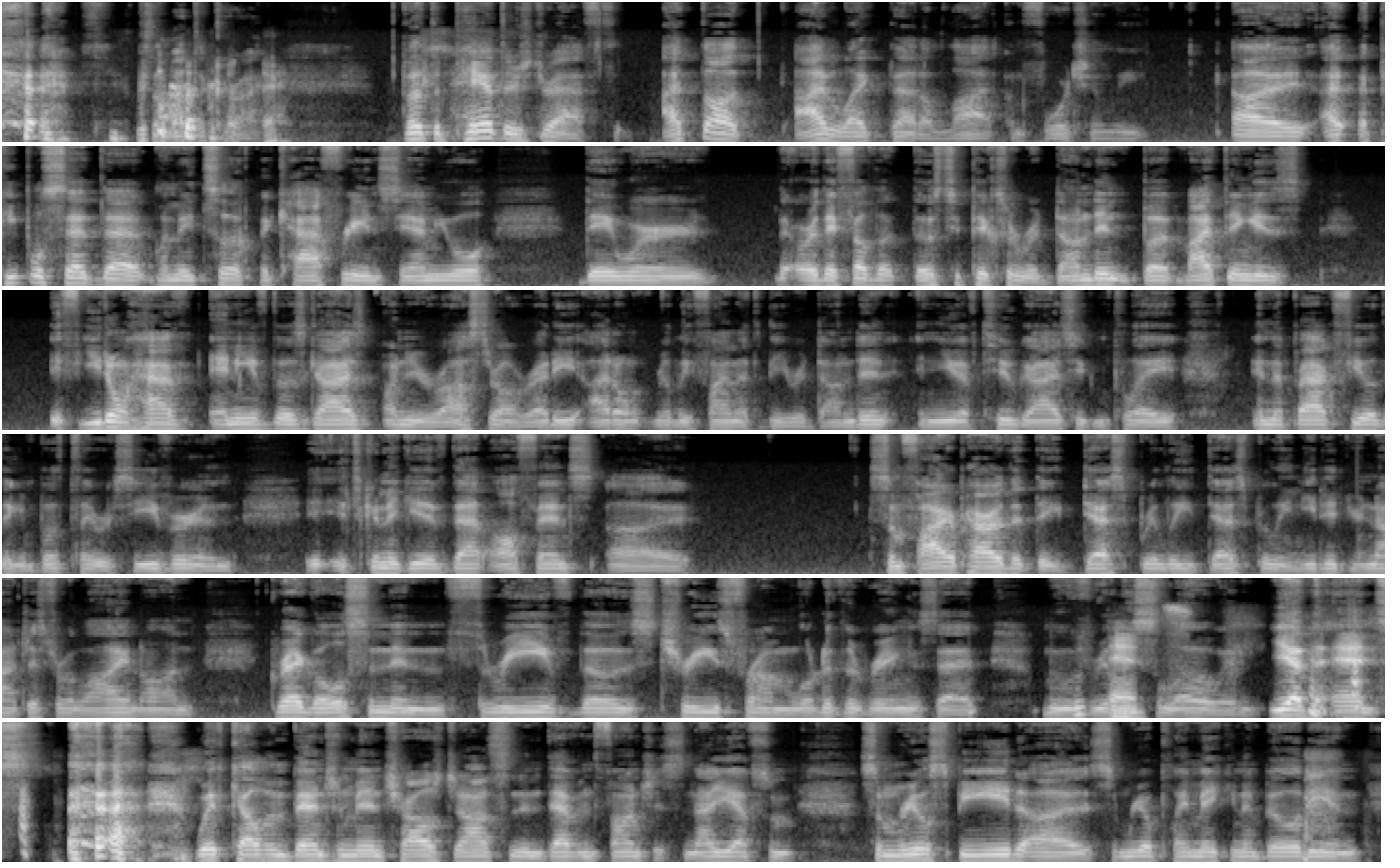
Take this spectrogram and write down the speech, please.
because I'm about to cry. But the Panthers draft, I thought I liked that a lot. Unfortunately, uh, I, people said that when they took McCaffrey and Samuel, they were or they felt that those two picks were redundant. But my thing is, if you don't have any of those guys on your roster already, I don't really find that to be redundant. And you have two guys who can play in the backfield; they can both play receiver, and it's going to give that offense. Uh, some firepower that they desperately, desperately needed. You're not just relying on Greg Olsen and three of those trees from Lord of the Rings that move really Ents. slow. And yeah, the Ents with Kelvin Benjamin, Charles Johnson, and Devin Funchess. Now you have some some real speed, uh, some real playmaking ability, and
